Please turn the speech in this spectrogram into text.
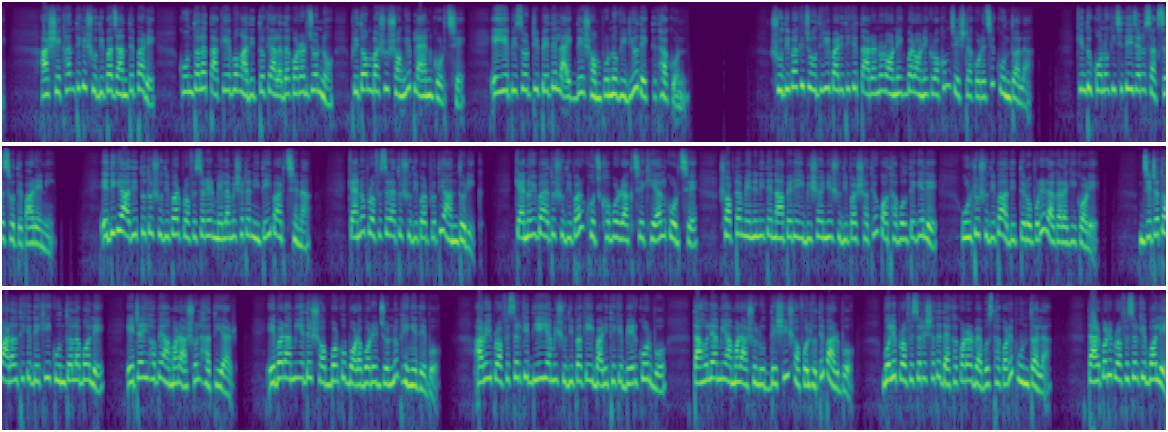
আর সেখান থেকে সুদীপা জানতে পারে কুন্তলা তাকে এবং আদিত্যকে আলাদা করার জন্য প্রীতম বাসুর সঙ্গে প্ল্যান করছে। এই এপিসোডটি পেতে লাইক দিয়ে সম্পূর্ণ ভিডিও দেখতে থাকুন। সুদীপাকে চৌধুরী বাড়ি থেকে তাড়ানোর অনেকবার অনেক রকম চেষ্টা করেছে কুন্তলা। কিন্তু কোনো কিছুতেই যেন সাকসেস হতে পারেনি। এদিকে আদিত্য তো সুদীপার প্রফেসরের মেলামেশাটা নিতেই পারছে না। কেন প্রফেসর এত সুদীপার প্রতি আন্তরিক? কেনই বা এত সুদীপার খোঁজখবর রাখছে, খেয়াল করছে। সবটা মেনে নিতে না পেরে এই বিষয় নিয়ে সুদীপার সাথেও কথা বলতে গেলে উল্টো সুদীপা আদিত্যের ওপরে রাগারাগি করে। যেটা তো আড়াল থেকে দেখেই কুন্তলা বলে, এটাই হবে আমার আসল হাতিয়ার। এবার আমি এদের সম্পর্ক বরাবরের জন্য ভেঙে দেব। আর ওই প্রফেসরকে দিয়েই আমি সুদীপাকে এই বাড়ি থেকে বের করব, তাহলে আমি আমার আসল উদ্দেশ্যেই সফল হতে পারব। বলে প্রফেসরের সাথে দেখা করার ব্যবস্থা করে কুন্তলা। তারপরে প্রফেসরকে বলে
